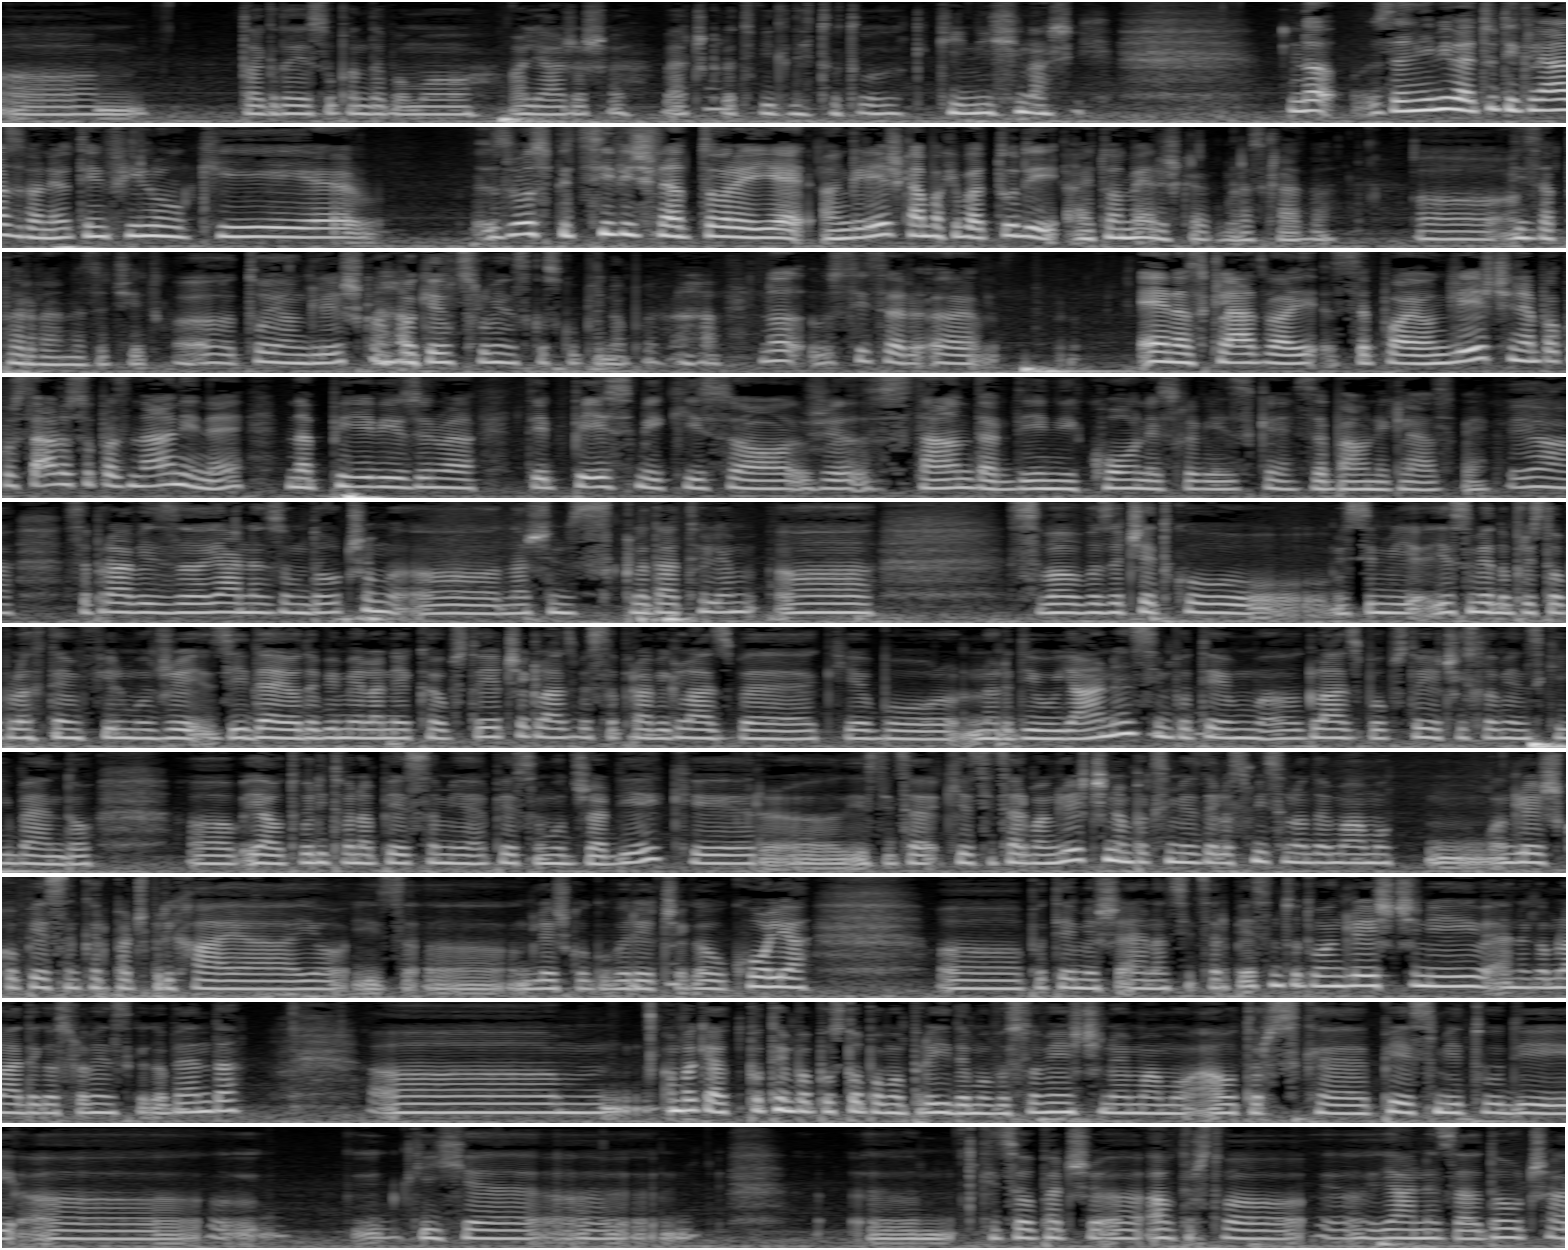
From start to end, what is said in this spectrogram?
Um, tako da jaz upam, da bomo Aljaža še večkrat videli tudi v kinih naših. No, zanimiva je tudi glasba ne, v tem filmu, ki je zelo specifična, torej je angliška, ampak je pa tudi, a je to ameriška skladba? Uh, Tisa prva na začetku. Uh, to je angliška, ampak je slovenska skupina. No, sicer uh, ena skladba se poje v angliščini, ampak ostalo so pa znani ne, napevi oziroma te pesmi, ki so že standardi in ikone slovenske zabavne glasbe. Ja, se pravi z Janezom Dovčem, uh, našim skladateljem. Sva v začetku, mislim, jaz sem vedno pristopila k tem filmu že z idejo, da bi imela nekaj obstoječe glasbe, se pravi glasbe, ki jo bo naredil Janez in potem eh, glasbo obstoječih slovenskih bendov. Uh, ja, otvoritvena pesem je pesem od Žardje, ki je sicer v angleščini, ampak se mi je zdelo smiselno, da imamo mm, angliško pesem, ker pač prihajajo iz angliško govorečega okolja. Uh, potem je še ena sicer pesem tudi v angleščini, enega mladega slovenskega benda. Uh, ampak ja, potem pa postopoma preidemo v slovenščino, imamo avtorske pesmi tudi, uh, ki jih je. Uh, Ki so pač avtorstvo Janeza Dovča,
